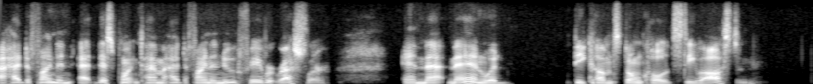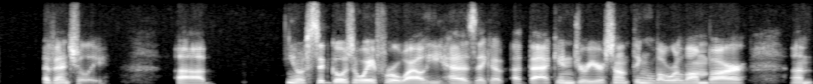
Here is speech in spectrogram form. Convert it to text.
I had to find an at this point in time I had to find a new favorite wrestler. And that man would become Stone Cold Steve Austin eventually. Uh, you know, Sid goes away for a while. He has like a, a back injury or something, lower lumbar. Um,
